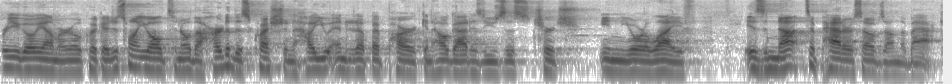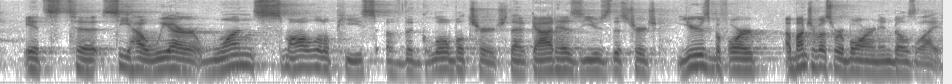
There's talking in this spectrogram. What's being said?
Before you go, Yama, real quick, I just want you all to know the heart of this question, how you ended up at Park and how God has used this church in your life, is not to pat ourselves on the back. It's to see how we are one small little piece of the global church that God has used this church years before a bunch of us were born in Bill's life.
